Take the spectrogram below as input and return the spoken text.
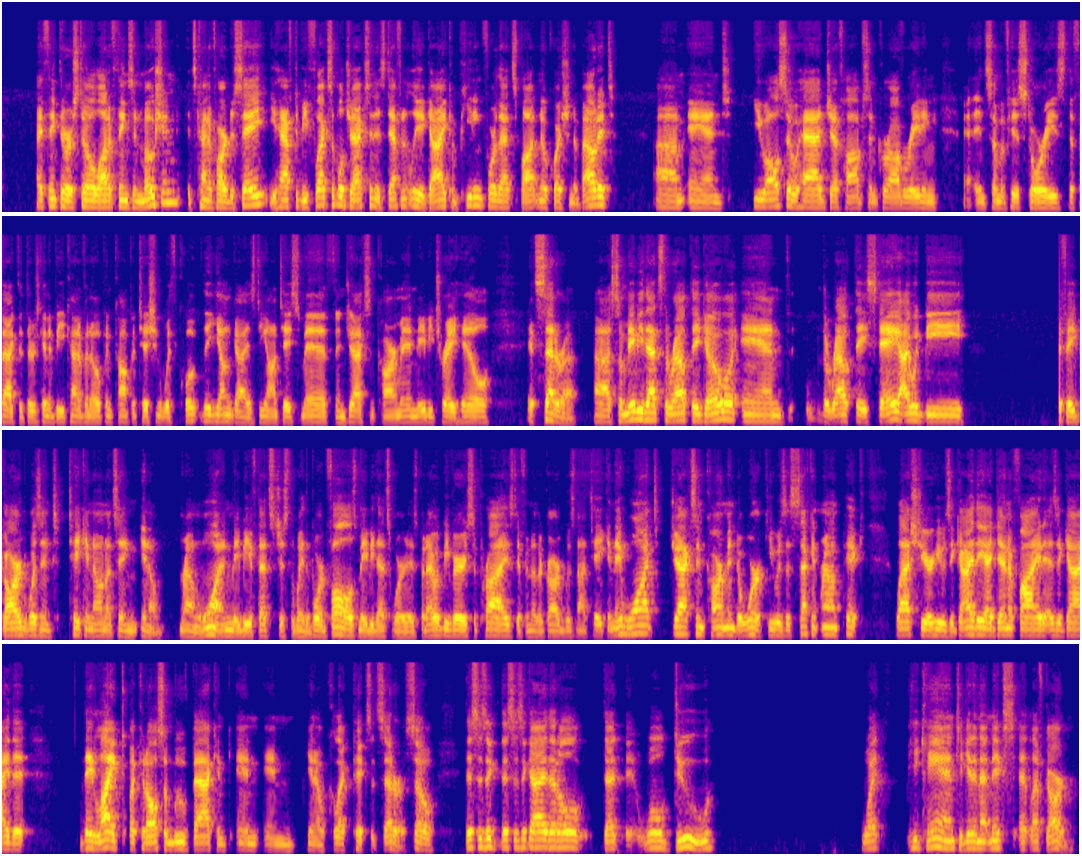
I think there are still a lot of things in motion. It's kind of hard to say. You have to be flexible. Jackson is definitely a guy competing for that spot, no question about it. Um, and you also had Geoff Hobson corroborating uh, in some of his stories the fact that there's going to be kind of an open competition with quote the young guys, D'Ante Smith and Jackson Carman, maybe Trey Hill, etc. Uh, so maybe that's the route they go and the route they stay. I would be if a guard wasn't taken. now I'm not saying you know round one. Maybe if that's just the way the board falls, maybe that's where it is. But I would be very surprised if another guard was not taken. They want Jackson Carman to work. He was a second round pick last year. He was a guy they identified as a guy that they liked, but could also move back and and and you know collect picks, etc. So this is a this is a guy that'll that will do what he can to get in that mix at left guard.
